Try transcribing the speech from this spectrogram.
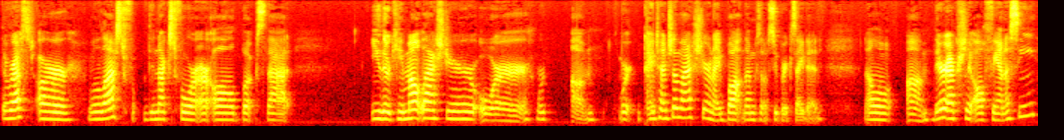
The rest are well, the last the next four are all books that either came out last year or were um were contention last year, and I bought them because I was super excited. Now um they're actually all fantasy,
